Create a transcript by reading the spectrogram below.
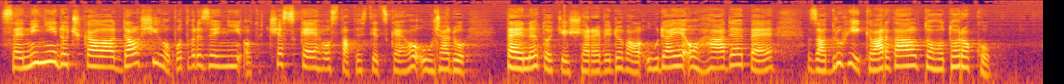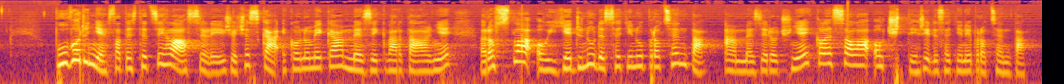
se nyní dočkala dalšího potvrzení od Českého statistického úřadu. Ten totiž revidoval údaje o HDP za druhý kvartál tohoto roku. Původně statistici hlásili, že česká ekonomika mezikvartálně rostla o jednu desetinu procenta a meziročně klesala o čtyři desetiny procenta.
